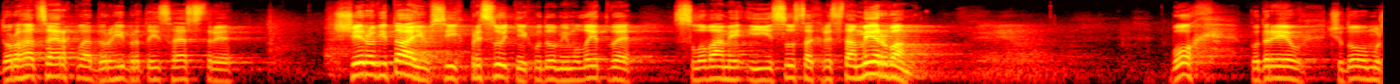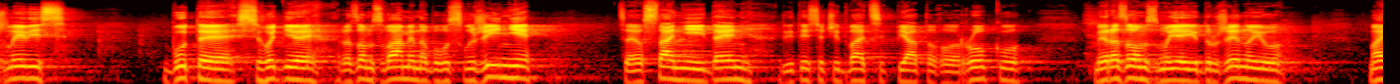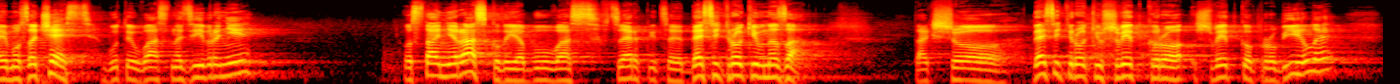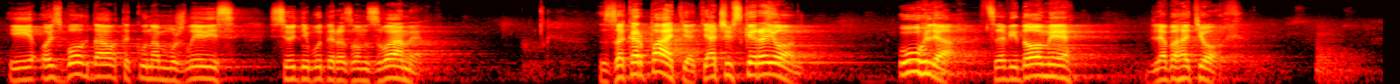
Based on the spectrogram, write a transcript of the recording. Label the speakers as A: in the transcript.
A: Дорога церква, дорогі брати і сестри, щиро вітаю всіх присутніх у домі молитви словами Ісуса Христа. Мир вам! Бог подарив чудову можливість бути сьогодні разом з вами на богослужінні. Це останній день 2025 року. Ми разом з моєю дружиною маємо за честь бути у вас на зібранні. Останній раз, коли я був у вас в церкві, це 10 років назад. Так що 10 років швидко, швидко пробігли, і ось Бог дав таку нам можливість сьогодні бути разом з вами. Закарпаття, Тячівський район, Угля це відоме для багатьох.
